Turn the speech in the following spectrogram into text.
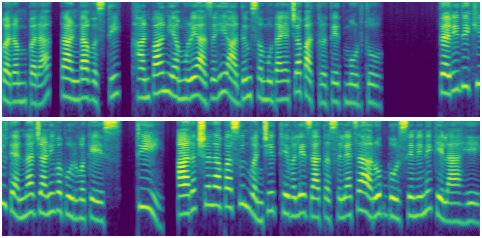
परंपरा तांडावस्ती खानपान यामुळे आजही आदम समुदायाच्या पात्रतेत मोडतो. तरी देखील त्यांना जाणीवपूर्वक एस. टी. आरक्षणापासून वंचित ठेवले जात असल्याचा आरोप गोरसेनेने केला आहे.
